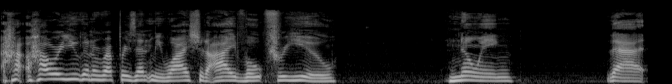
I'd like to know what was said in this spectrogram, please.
how, how are you going to represent me? Why should I vote for you knowing that,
